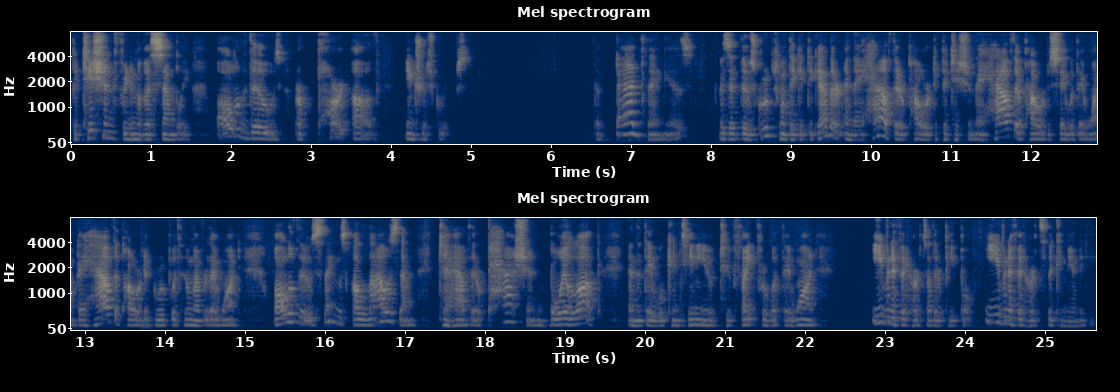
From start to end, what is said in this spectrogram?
petition, freedom of assembly. All of those are part of interest groups. The bad thing is, is that those groups, when they get together and they have their power to petition, they have their power to say what they want, they have the power to group with whomever they want, all of those things allows them to have their passion boil up and that they will continue to fight for what they want, even if it hurts other people, even if it hurts the community.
